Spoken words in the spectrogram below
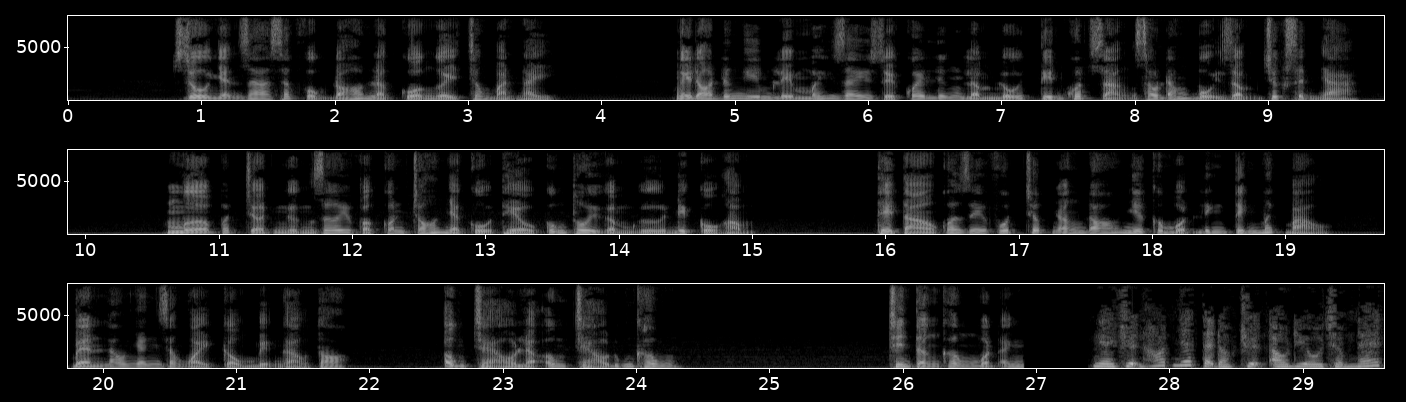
Dù nhận ra sắc phục đó là của người trong bản này, Người đó đứng im lìm mấy giây rồi quay lưng lầm lối tiến khuất dạng sau đám bụi rậm trước sân nhà. Mưa bất chợt ngừng rơi và con chó nhà cụ thiểu cũng thôi gầm gừ nơi cổ họng. Thầy tào qua giây phút chớp nhoáng đó như có một linh tính mách bảo, bèn lao nhanh ra ngoài cổng miệng gào to. Ông Trẻo là ông Trẻo đúng không? Trên tầng không một ánh... Nghe chuyện hot nhất tại doctruyenaudio.net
